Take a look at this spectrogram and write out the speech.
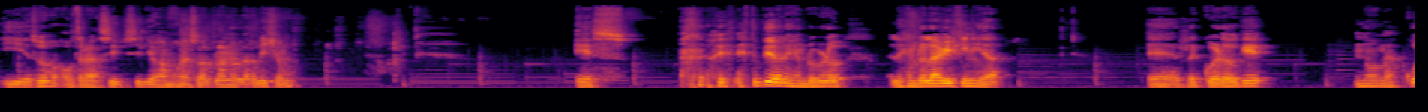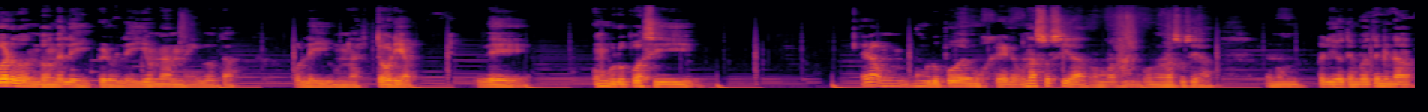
Y eso es otra, si, si llevamos eso al plano de la religión, es estúpido el ejemplo, pero el ejemplo de la virginidad. Eh, recuerdo que no me acuerdo en dónde leí, pero leí una anécdota o leí una historia de un grupo así. Era un, grupo de mujeres, una sociedad, vamos a decir, una sociedad, en un periodo de tiempo determinado,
